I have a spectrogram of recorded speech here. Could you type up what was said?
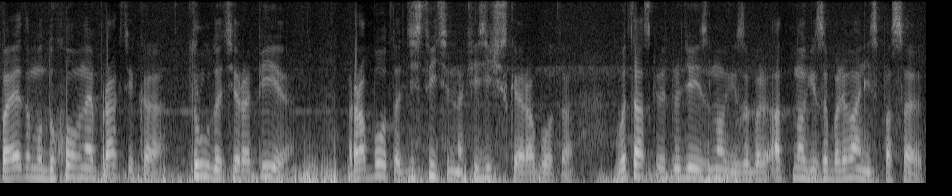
Поэтому духовная практика, трудотерапия, работа, действительно физическая работа, вытаскивает людей из многих заболев... от многих заболеваний, спасают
